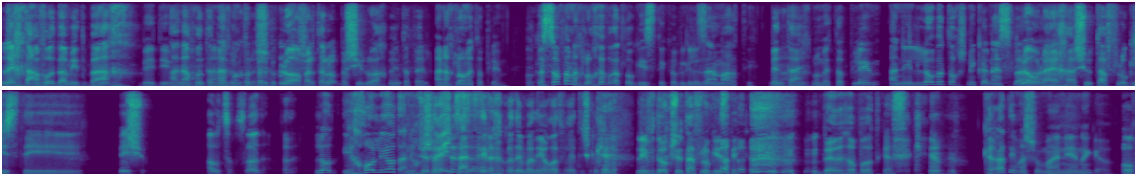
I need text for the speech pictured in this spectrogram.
לך תעבוד במטבח, בדיוק. אנחנו נטפל אנחנו בכל השאר. בכל לא. אבל אתה לא, בשילוח מי מטפל? אנחנו לא מטפלים. אוקיי. בסוף אנחנו לא חברת לוגיסטיקה, בגלל זה אמרתי. בינתיים. אנחנו מטפלים, אני לא בטוח שניכנס ל... לא, אולי לך שותף לוגיסטי, מישהו, outsource, לא יודע, אתה יודע. לא, יכול להיות, אני פשוט חושב שזה... הצצתי לך קודם בניירות וראיתי שכתוב כן. לבדוק שותף לוגיסטי. דרך הפודקאסט. כן. קראתי משהו מעניין אגב, או.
